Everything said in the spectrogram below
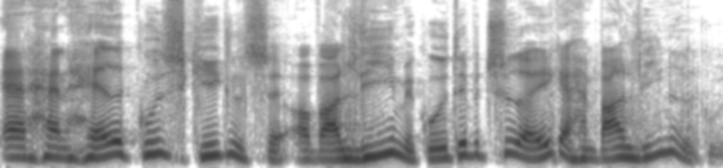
at han havde Guds skikkelse og var lige med Gud, det betyder ikke, at han bare lignede Gud.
